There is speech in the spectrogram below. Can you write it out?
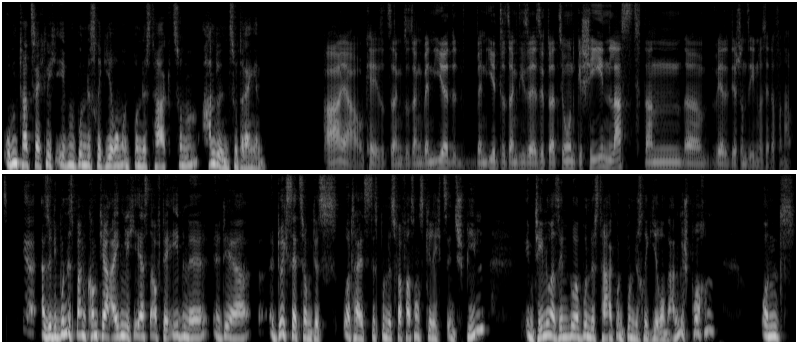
um tatsächlich eben Bundesregierung und Bundestag zum Handeln zu drängen. Ah ja, okay, sozusagen, sozusagen, wenn ihr, wenn ihr sozusagen diese Situation geschehen lasst, dann äh, werdet ihr schon sehen, was ihr davon habt. Ja, also die Bundesbank kommt ja eigentlich erst auf der Ebene der Durchsetzung des Urteils des Bundesverfassungsgerichts ins Spiel. Im Tenor sind nur Bundestag und Bundesregierung angesprochen. Und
